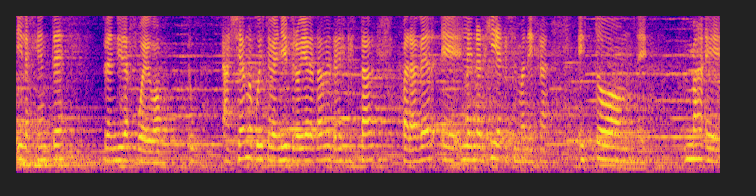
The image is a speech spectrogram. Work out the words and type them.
y la gente prendida a fuego. Ayer no pudiste venir, pero hoy a la tarde tenés que estar para ver eh, la energía que se maneja. Esto, eh, eh,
